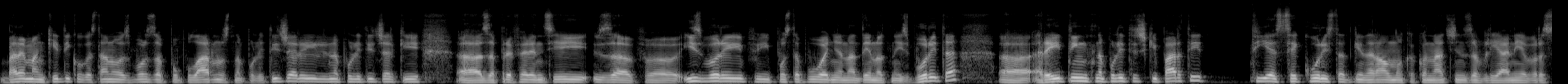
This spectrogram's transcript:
Барем анкети кога станува збор за популарност на политичари или на политичарки, за преференции за избори и постапување на денот на изборите, рейтинг на политички партии, тие се користат генерално како начин за влијание врз,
